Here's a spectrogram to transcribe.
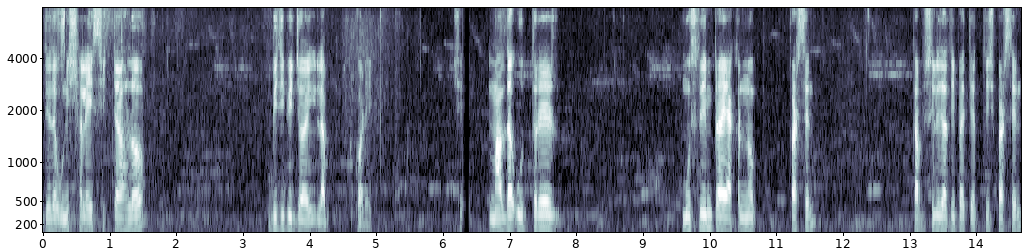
দু হাজার উনিশ সালে এই সিটটা হলো বিজেপি জয়লাভ করে। মালদা উত্তরের মুসলিম প্রায় একান্ন পার্সেন্ট তাপসিলি জাতি প্রায় তেত্রিশ পার্সেন্ট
